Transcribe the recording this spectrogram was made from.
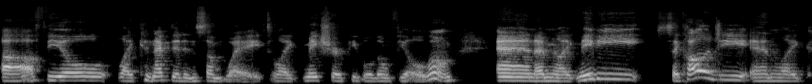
uh, feel like connected in some way to like make sure people don't feel alone. And I'm like, maybe psychology and like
